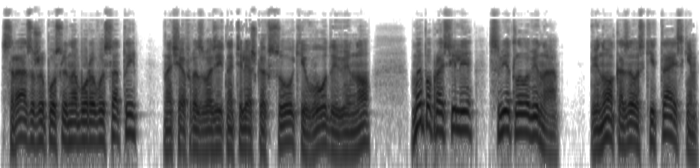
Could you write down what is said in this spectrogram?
сразу же после набора высоты, начав развозить на тележках соки, воды, вино, мы попросили светлого вина. Вино оказалось китайским,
